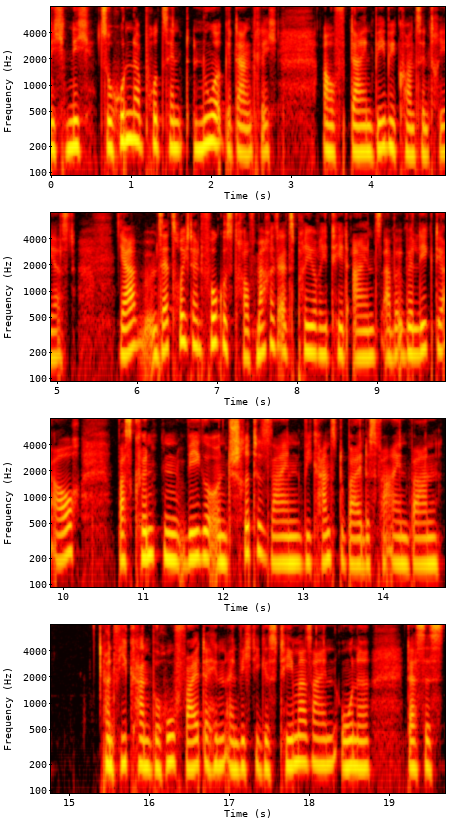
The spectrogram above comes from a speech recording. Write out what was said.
dich nicht zu 100 Prozent nur gedanklich auf dein Baby konzentrierst. Ja, setz ruhig deinen Fokus drauf, mach es als Priorität eins, aber überleg dir auch, was könnten Wege und Schritte sein, wie kannst du beides vereinbaren und wie kann Beruf weiterhin ein wichtiges Thema sein, ohne dass es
